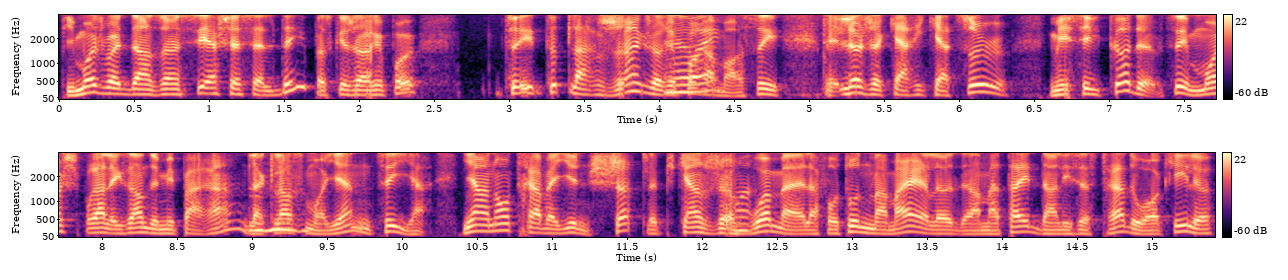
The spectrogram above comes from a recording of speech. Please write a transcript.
Puis moi, je vais être dans un CHSLD parce que j'aurais pas. Sais, tout l'argent que j'aurais Ah pas ouais? ramassé. Mais là, je caricature. Mais c'est le cas de. Tu sais, moi, je prends l'exemple de mes parents, de la Mhm. classe moyenne. Tu sais, ils en- ils en ont travaillé une shot. Là, puis quand je Ouais. vois ma- la photo de ma mère là, dans ma tête, dans les estrades au hockey, là,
